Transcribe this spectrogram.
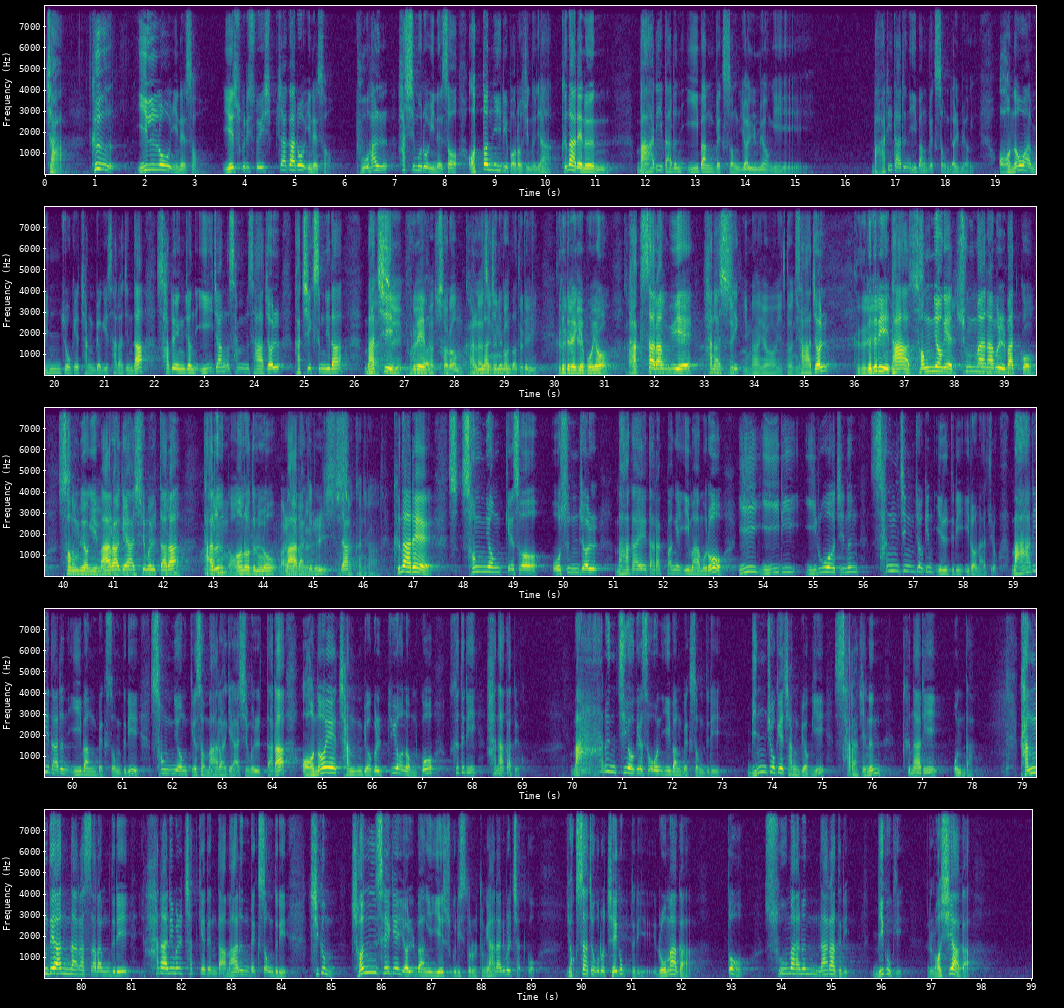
자, 그 일로 인해서 예수 그리스도의 십자가로 인해서 부활하심으로 인해서 어떤 일이 벌어지느냐? 그날에는 말이 다른 이방 백성 10명이 말이 다른 이방 백성 10명이 언어와 민족의 장벽이 사라진다. 사도행전 2장 3, 4절 같이 읽습니다. 마치 불의 혀처럼 갈라지는 것들이 그들에게 보여 각 사람 위에 하나씩 임하여 있더니 4절 그들이, 그들이 다 성령의 충만함을 받고 성령이 말하게 하심을 따라 다른 언어들로 말하기를 시작 시작하니라. 그날에 성령께서 오순절 마가의 다락방에 임함으로 이 일이 이루어지는 상징적인 일들이 일어나죠. 말이 다른 이방 백성들이 성령께서 말하게 하심을 따라 언어의 장벽을 뛰어넘고 그들이 하나가 되고 많은 지역에서 온 이방 백성들이 민족의 장벽이 사라지는 그날이 온다. 강대한 나라 사람들이 하나님을 찾게 된다. 많은 백성들이 지금 전 세계 열방이 예수 그리스도를 통해 하나님을 찾고 역사적으로 제국들이 로마가 또 수많은 나라들이 미국이 러시아가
